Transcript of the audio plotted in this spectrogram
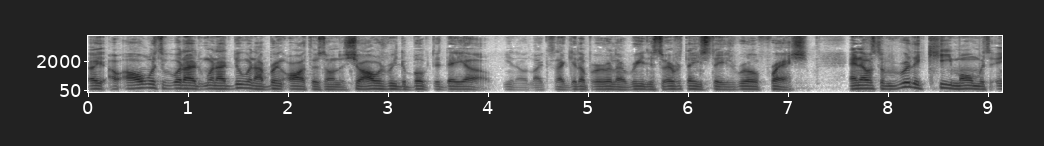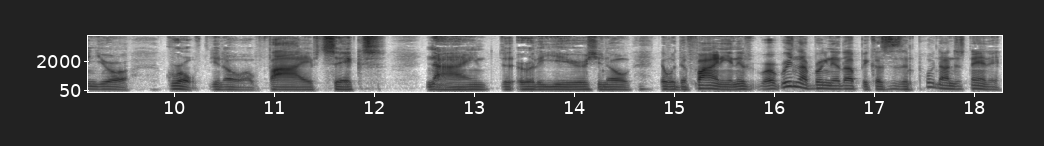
I, I, always what I when I do when I bring authors on the show, I always read the book the day of. You know, like so I get up early, I read it, so everything stays real fresh. And there was some really key moments in your growth, you know, of five, six, nine, the early years, you know, that were defining. And the reason I bring that up because it's important to understand that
